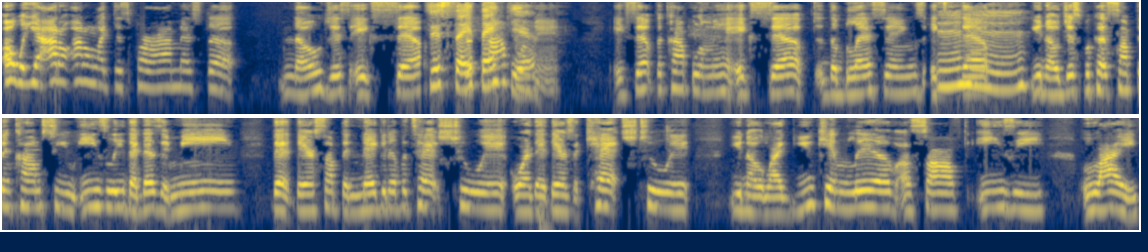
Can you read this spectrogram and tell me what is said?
Oh, well, yeah, I don't, I don't like this part. I messed up. No, just accept Just say the thank you. compliment. accept the compliment, accept the blessings, accept, mm-hmm. you know, just because something comes to you easily, that doesn't mean that there's something negative attached to it or that there's a catch to it. You know, like you can live a soft, easy life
